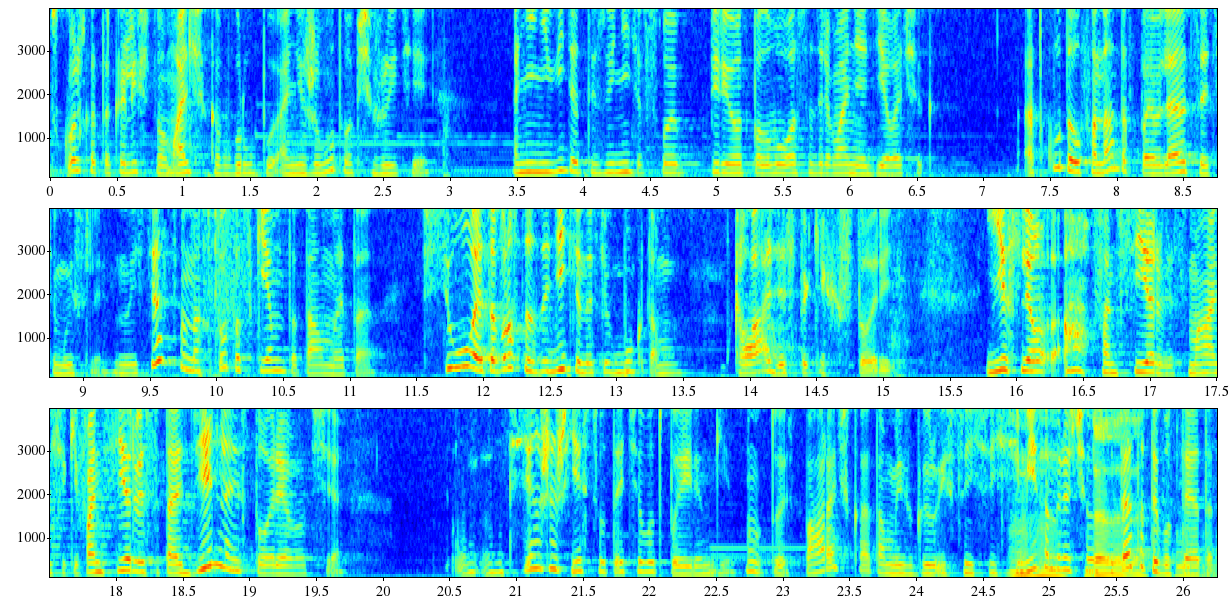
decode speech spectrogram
сколько-то количество мальчиков группы, они живут в общежитии. Они не видят, извините, в свой период полового созревания девочек. Откуда у фанатов появляются эти мысли? Ну, естественно, кто-то с кем-то там это... Все, это просто зайдите на фигбук, там кладезь таких историй. Если... А, фан-сервис, мальчики. Фан-сервис — это отдельная история вообще. У всех же есть вот эти вот пейринги. Ну, то есть парочка, там из, из, из- из семи там Мгм. человек, вот Да-да-да. этот и вот этот.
